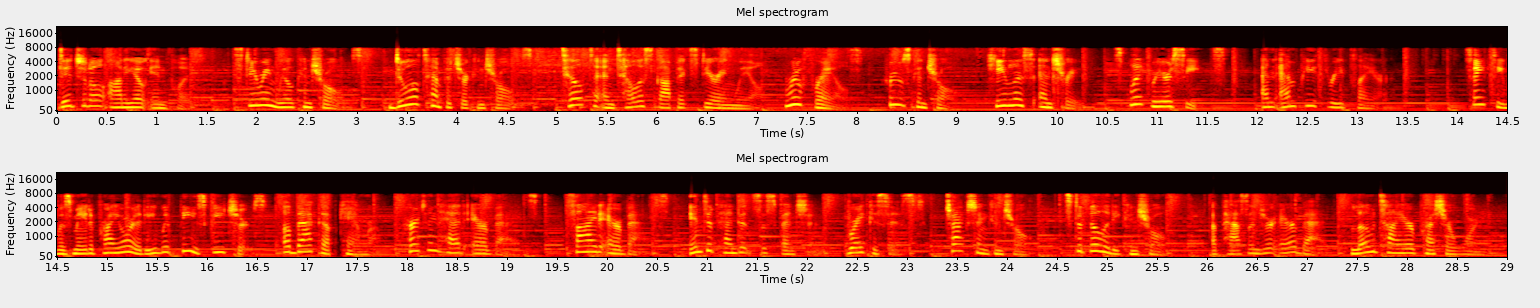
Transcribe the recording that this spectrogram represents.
digital audio input, steering wheel controls, dual temperature controls, tilt and telescopic steering wheel, roof rails, cruise control, keyless entry, split rear seats, an MP3 player. Safety was made a priority with these features. A backup camera, curtain head airbags, side airbags, independent suspension, brake assist, traction control, stability control, a passenger airbag, low tire pressure warning,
